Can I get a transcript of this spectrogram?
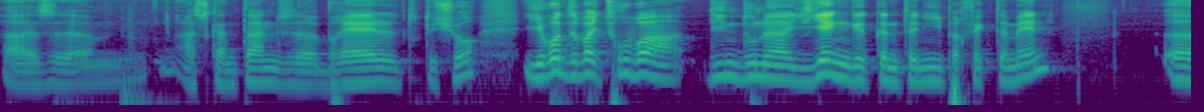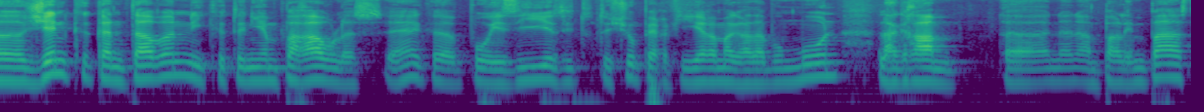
els, els cantants uh, Brel, tot això. I llavors vaig trobar dins d'una llengua que en tenia perfectament uh, gent que cantaven i que tenien paraules, eh, que poesies i tot això. Per Figuera m'agradava un munt, la Gram en parlem pas,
